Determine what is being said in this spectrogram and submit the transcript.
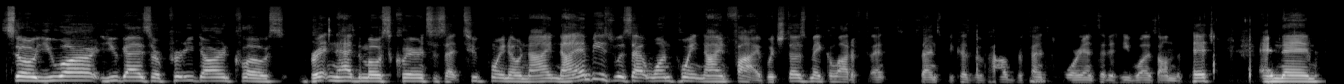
so you are you guys are pretty darn close. Brittain had the most clearances at 2.09. Nyambe's was at 1.95, which does make a lot of sense because of how defensive oriented he was on the pitch. And then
